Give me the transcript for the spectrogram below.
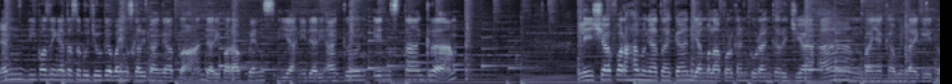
Dan di postingan tersebut juga banyak sekali tanggapan dari para fans, yakni dari akun Instagram. Lisha Farha mengatakan yang melaporkan kurang kerjaan Banyak kawin lagi itu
